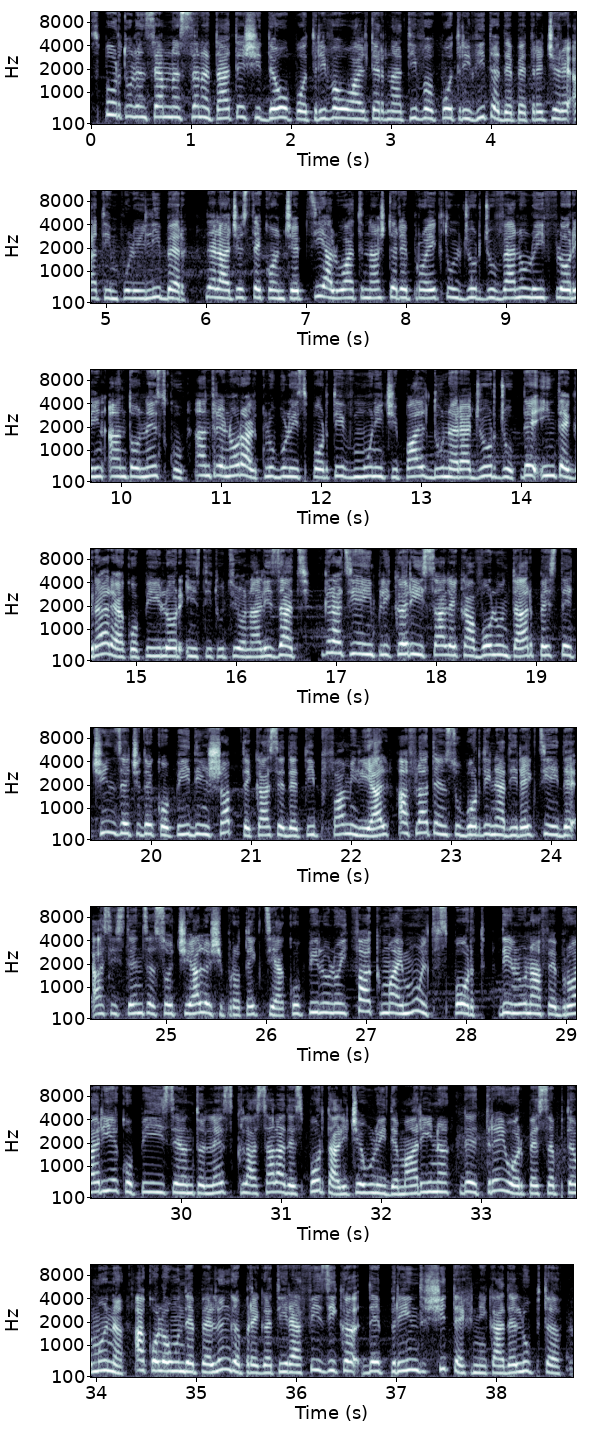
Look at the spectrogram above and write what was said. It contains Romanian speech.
Sportul înseamnă sănătate și deopotrivă o alternativă potrivită de petrecere a timpului liber. De la aceste concepții a luat naștere proiectul Giurgiuveanului Florin Antonescu, antrenor al clubului sportiv municipal Dunărea Giurgiu, de integrare a copiilor instituționalizați. Grație implicării sale ca voluntar, peste 50 de copii din șapte case de tip familial, aflate în subordinea Direcției de Asistență Socială și Protecția Copilului, fac mai mult sport. Din luna februarie, copiii se întâlnesc la sala de sport a Liceului de Marină de trei ori pe săptămână, acolo unde, pe lângă pregătirea fizică, deprind și tehnica de luptă.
